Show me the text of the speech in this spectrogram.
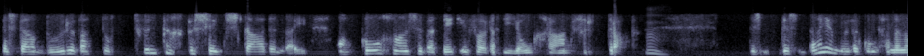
is daar boere wat tot 20% skade ly aan koolgasse wat net eenvoudig die jong graan vertrap. Hmm. Dis dis baie moeilik om van hulle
